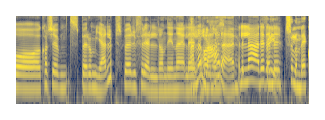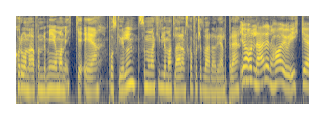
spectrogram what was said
Og kanskje spør om hjelp. Spør foreldrene dine, eller Eller noen- lærer. Eller lærer, Fordi eller Selv om det er koronapandemi og man ikke er på skolen, så må man ikke glemme at læreren skal fortsatt være der og hjelpe deg. Ja, og lærer har jo ikke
